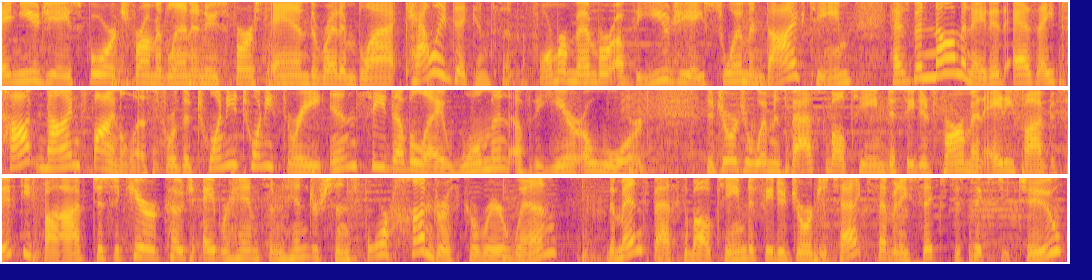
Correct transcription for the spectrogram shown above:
In UGA sports from Atlanta News First and the Red and Black, Callie Dickinson, a former member of the UGA swim and dive team, has been nominated as a top nine finalist for the 2023 NCAA Woman of the Year Award. The Georgia women's basketball team defeated Furman 85 to 55 to secure Coach Abrahamson Henderson's 400th career win. The men's basketball team defeated Georgia Tech 76 to 62.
